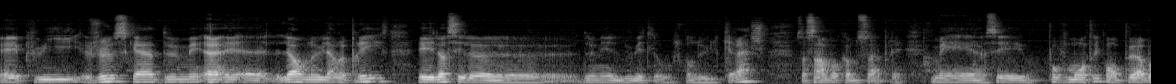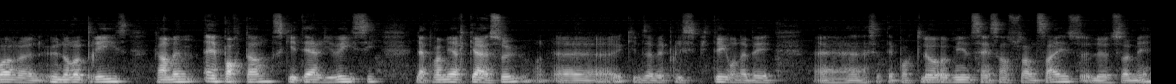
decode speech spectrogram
et puis jusqu'à 2000 euh, euh, là on a eu la reprise. Et là c'est le 2008 là où on a eu le crash. Ça s'en va comme ça après. Mais euh, c'est pour vous montrer qu'on peut avoir une, reprise quand même importante ce qui était arrivé ici. La première cassure qui nous avait précipité on avait à cette époque-là 1576 le sommet.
